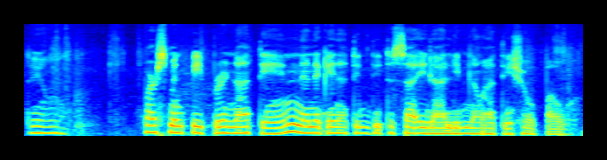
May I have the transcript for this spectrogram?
Ito yung parchment paper natin. Nalagay natin dito sa ilalim ng ating siopaw.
